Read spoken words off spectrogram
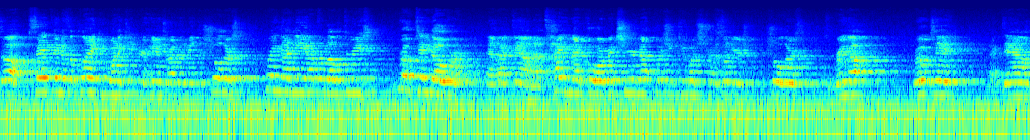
So, same thing as a plank. You want to keep your hands right underneath your shoulders. Bring that knee out for level threes. Rotate over and back down. Now tighten that core. Make sure you're not pushing too much stress on your shoulders. So bring up, rotate, back down,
